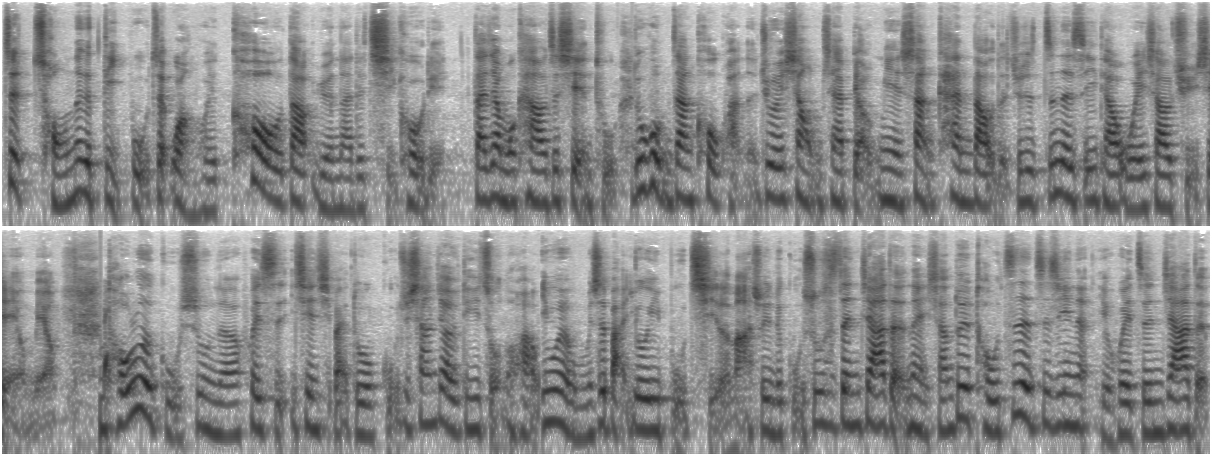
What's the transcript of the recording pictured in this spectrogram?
再从那个底部再往回扣到原来的起扣点。大家有没有看到这线图？如果我们这样扣款呢，就会像我们现在表面上看到的，就是真的是一条微笑曲线，有没有？我们投入的股数呢，会是一千七百多股，就相较于第一种的话，因为我们是把右翼补齐了嘛，所以你的股数是增加的，那你相对投资的资金呢也会增加的。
